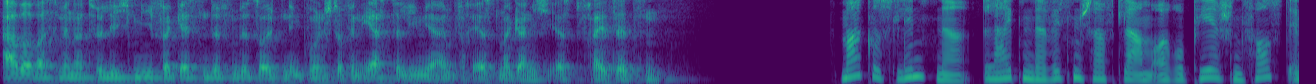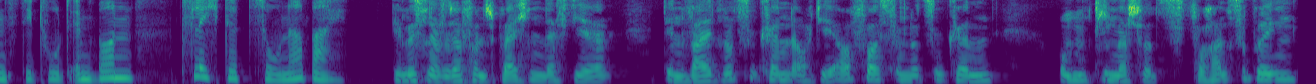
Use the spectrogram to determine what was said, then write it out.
Aber was wir natürlich nie vergessen dürfen, wir sollten den Kohlenstoff in erster Linie einfach erstmal gar nicht erst freisetzen. Markus Lindner, leitender Wissenschaftler am Europäischen Forstinstitut in Bonn, pflichtet Zona bei. Wir müssen also davon sprechen, dass wir den Wald nutzen können, auch die Aufforstung nutzen können, um Klimaschutz voranzubringen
